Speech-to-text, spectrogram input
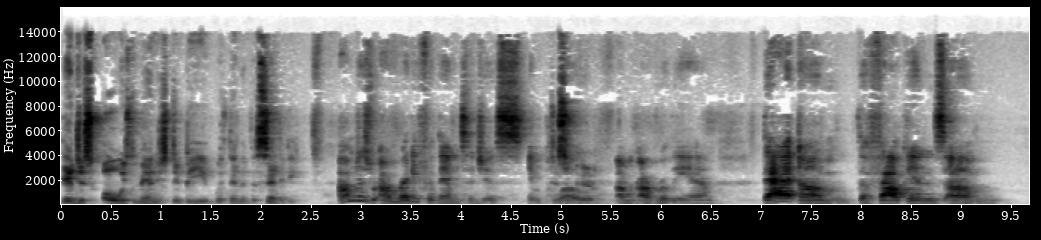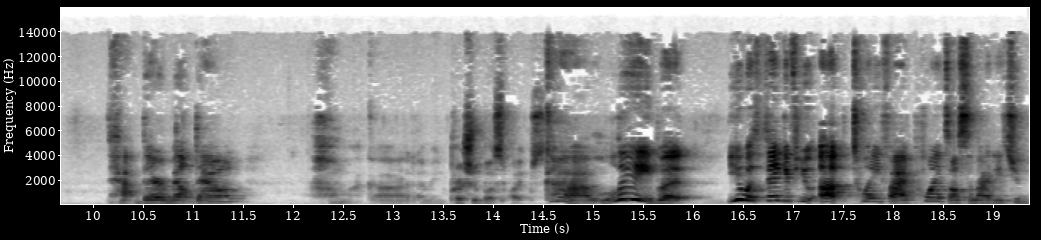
they've just always managed to be within the vicinity. I'm just I'm ready for them to just implode. Disappear. I'm, I really am. That um the Falcons um ha- their meltdown. Oh my god. Pressure bust pipes. Golly, but you would think if you up 25 points on somebody that you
